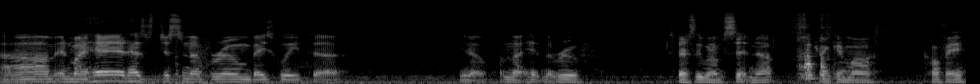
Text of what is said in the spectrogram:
Um, and my head has just enough room basically to, you know, I'm not hitting the roof, especially when I'm sitting up drinking my coffee.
